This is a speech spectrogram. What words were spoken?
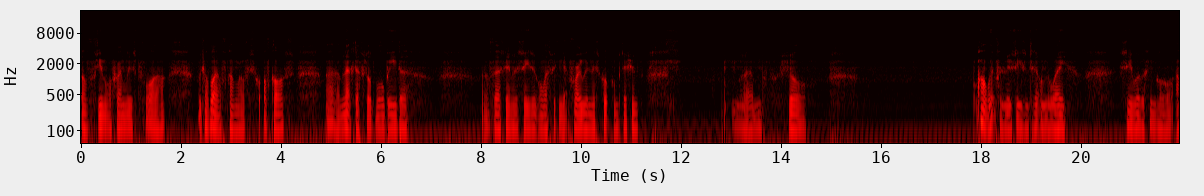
have a few more friendlies before that, which I'll play off camera, of course. Um, next episode will be the uh, first game of the season, unless we can get through in this cup competition. Um, so can't wait for the new season to get underway. See where we can go. I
